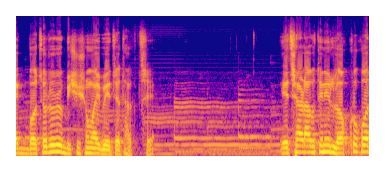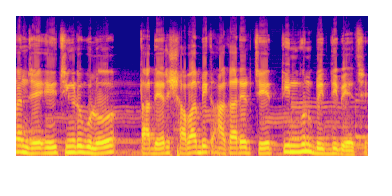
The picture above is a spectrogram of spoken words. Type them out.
এক বছরেরও বেশি সময় বেঁচে থাকছে। এছাড়াও তিনি লক্ষ্য করেন যে এই চিংড়িগুলো তাদের স্বাভাবিক আকারের চেয়ে তিনগুণ বৃদ্ধি পেয়েছে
